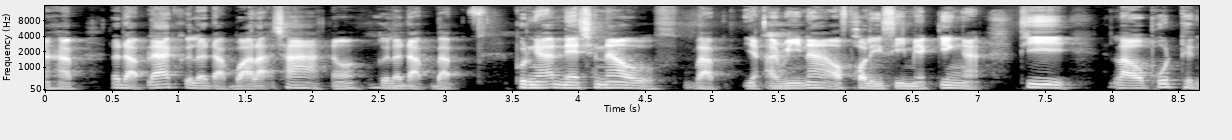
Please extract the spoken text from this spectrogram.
นะครับ ระดับแรกคือระดับวาระชาติเนาะคือระดับแบบพูดง่ายๆ national แบบอย่าง arena of policy making อะที่เราพูดถึง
